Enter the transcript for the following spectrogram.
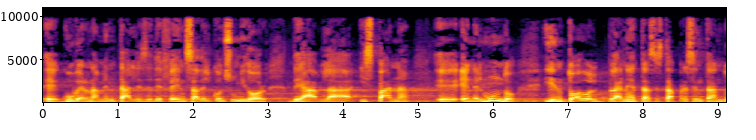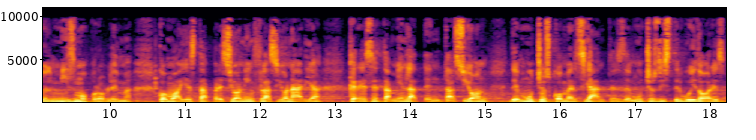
eh, gubernamentales de defensa del consumidor de habla hispana en el mundo y en todo el planeta se está presentando el mismo problema. Como hay esta presión inflacionaria, crece también la tentación de muchos comerciantes, de muchos distribuidores,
